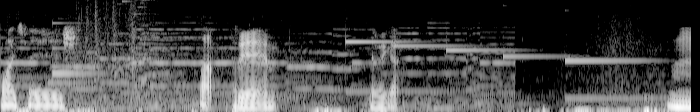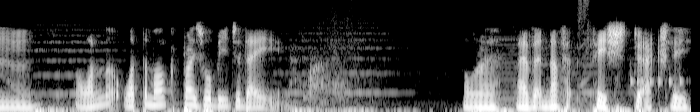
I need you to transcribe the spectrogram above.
Wise fish. Ah, 3 a.m. There we go. Hmm. I wonder what the market price will be today. I want to have enough fish to actually...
